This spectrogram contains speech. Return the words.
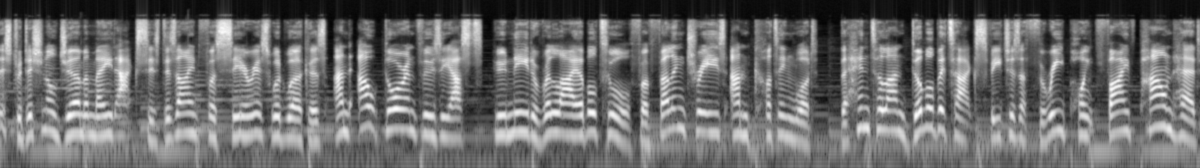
This traditional German-made axe is designed for serious woodworkers and outdoor enthusiasts who need a reliable tool for felling trees and cutting wood. The Hinterland Double Bit Axe features a 3.5 pound head,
